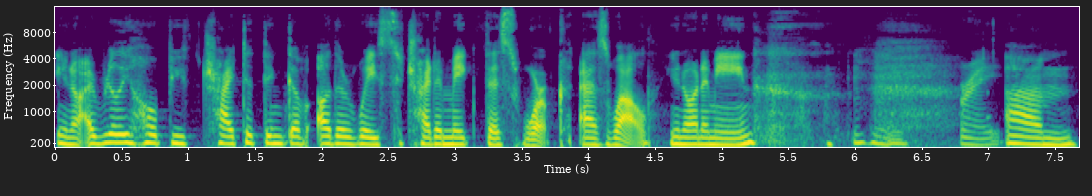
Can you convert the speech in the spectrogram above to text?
you know i really hope you've tried to think of other ways to try to make this work as well. You know what i mean? Right. Um,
